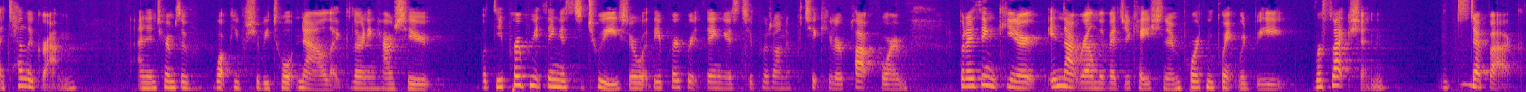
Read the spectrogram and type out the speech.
a telegram, and in terms of what people should be taught now, like learning how to, what the appropriate thing is to tweet or what the appropriate thing is to put on a particular platform. But I think you know, in that realm of education, an important point would be reflection. Step back.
